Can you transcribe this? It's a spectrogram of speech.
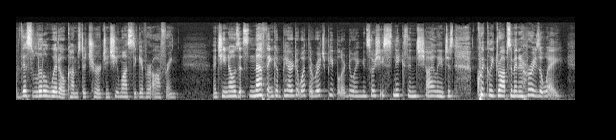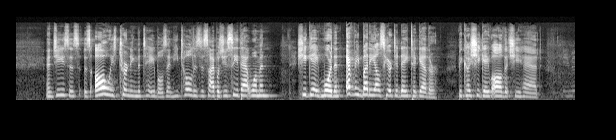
This little widow comes to church and she wants to give her offering. And she knows it's nothing compared to what the rich people are doing. And so she sneaks in shyly and just quickly drops them in and hurries away. And Jesus is always turning the tables. And he told his disciples, You see that woman? She gave more than everybody else here today together because she gave all that she had. Amen.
